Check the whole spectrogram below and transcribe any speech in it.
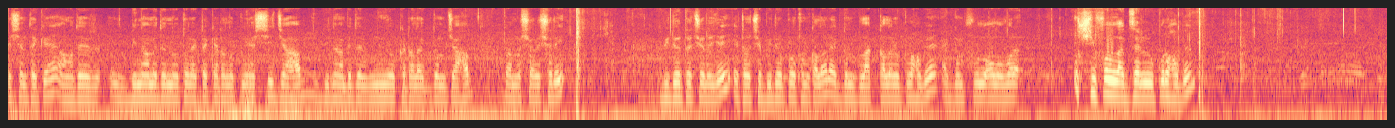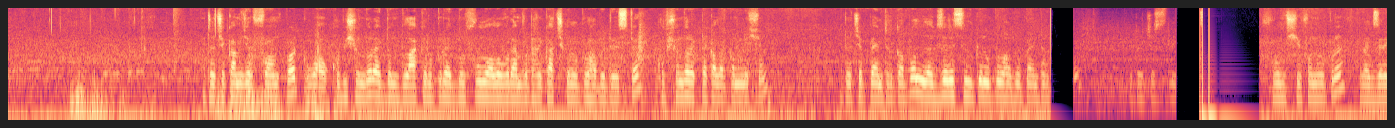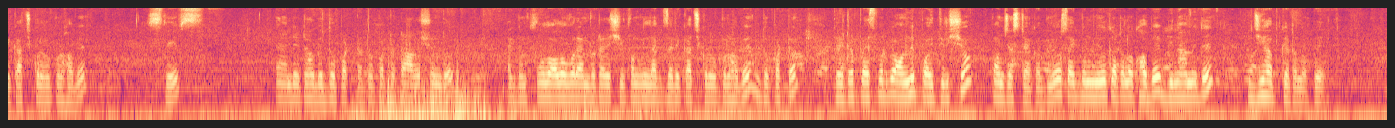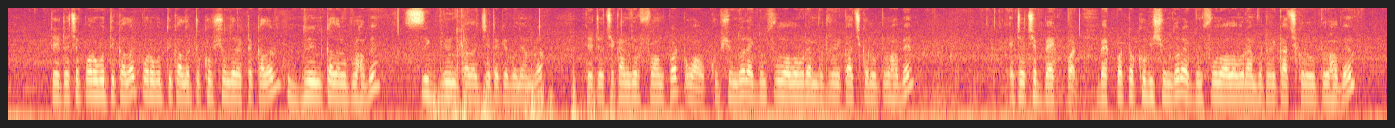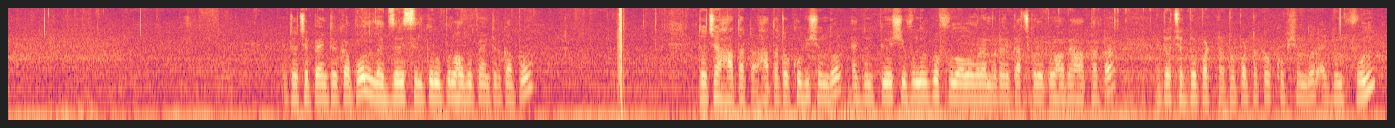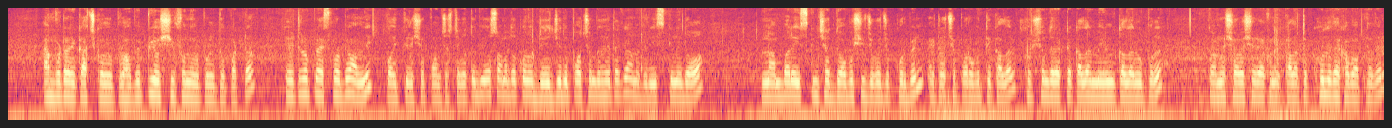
Fashion থেকে আমাদের বিনা আমেদের নতুন একটা ক্যাটালগ নিয়ে এসেছি জাহাব। বিনা আমেদের নিউ ক্যাটালগ একদম জাহাব। তো আমরা সরাসরি ভিডিওতে চলে যাই। এটা হচ্ছে ভিডিওর প্রথম কালার একদম ব্ল্যাক কালারের উপর হবে, একদম ফুল অল ওভার শিফল লাক্সারির উপর হবে। এটা হচ্ছে কামিজের ফ্রন্ট পার্ট ওয়াও খুবই সুন্দর, একদম ব্ল্যাকের উপরে, একদম ফুল অল ওভার এমব্রয়ডারি কাজ করার উপর হবে ড্রেসটা খুব সুন্দর একটা কালার কম্বিনেশন এটা হচ্ছে প্যান্টের কাপড় লাক্সারি সিল্কের উপর হবে প্যান্টের এটা হচ্ছে ফুল শিফনের উপরে লাক্সারি কাজ করার উপর হবে। স্লিভস অ্যান্ড এটা হবে দোপাট্টা। দোপাট্টাটা আরও সুন্দর। একদম full all over embroidery chiffon luxury কাজ করার উপর হবে দোপাট্টা। তো এটার প্রাইস পড়বে অনলি পঁয়ত্রিশশো পঞ্চাশ টাকা। বিকজ একদম নিউ ক্যাটালগ হবে বিনা হামিদে জিহাব ক্যাটালগে তো এটা হচ্ছে পরবর্তী কালার পরবর্তী কালারটা খুব সুন্দর একটা কালার গ্রিন কালার উপর হবে। সিক গ্রিন কালার যেটাকে বলি আমরা। তো এটা হচ্ছে কামিজের ফ্রন্ট পার্ট ওয়াও খুব সুন্দর। একদম ফুল অল ওভার এমব্রয়ডারি কাজ করার উপর হবে। এটা হচ্ছে ব্যাক পার্ট ব্যাক পার্টটা খুবই সুন্দর। একদম ফুল অল ওভার এমব্রয়ডারি কাজ করার উপর হবে। এটা হচ্ছে প্যান্টের কাপড় লাক্সারি সিল্কের উপর হবে প্যান্টের কাপড়। এটা হচ্ছে হাতাটা হাতাটা খুবই সুন্দর, একদম পিওর শিফনের উপর ফুল অল ওভার এমব্রয়ডারি কাজ করার উপর হবে হাতাটা। এটা হচ্ছে দোপাট্টা, দোপাট্টাটাও খুব সুন্দর, একদম ফুল এমব্রয়ডারি কাজ করার উপর হবে পিওর শিফনের উপরে দোপাট্টা। তো এটার প্রাইস পড়বে অনলি পঁয়ত্রিশশো পঞ্চাশ টাকা। তো বিকজ আমাদের কোনো ড্রেস যদি পছন্দ হয়ে থাকে, আমাদের স্ক্রিনে দেওয়া নাম্বারে স্ক্রিনশট দিয়ে অবশ্যই যোগাযোগ করবেন। এটা হচ্ছে পরবর্তী কালার খুব সুন্দর একটা কালার মেরুন কালার উপরে। তো আমরা সরাসরি এখন কালারটা খুলে দেখাবো আপনাদের।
